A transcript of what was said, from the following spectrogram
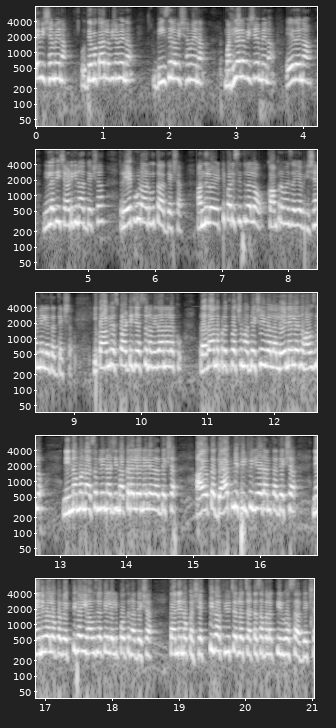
ఏ విషయమైనా ఉద్యమకారుల విషయమైనా బీసీల విషయమైనా మహిళల విషయమైనా? ఏదైనా నిలదీసి అడిగిన అధ్యక్ష రేపు కూడా అడుగుతా అధ్యక్ష. అందులో ఎట్టి పరిస్థితులలో కాంప్రమైజ్ అయ్యే విషయమే లేదు అధ్యక్ష. ఈ కాంగ్రెస్ పార్టీ చేస్తున్న విధానాలకు ప్రధాన ప్రతిపక్షం అధ్యక్ష ఇవాళ లేనే లేదు హౌస్లో. నిన్న మొన్న అసెంబ్లీ నడిచింది అక్కడ లేనే లేదు అధ్యక్ష. ఆ యొక్క గ్యాప్ని ఫిల్ఫిల్ చేయడానికి అధ్యక్ష నేను ఇవాళ ఒక వ్యక్తిగా ఈ హౌస్లోకి వెళ్ళి వెళ్ళిపోతున్న అధ్యక్ష. కానీ నేను ఒక శక్తిగా ఫ్యూచర్లో చట్టసభలకు తిరిగి వస్తా అధ్యక్ష.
